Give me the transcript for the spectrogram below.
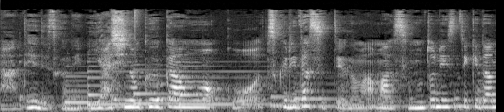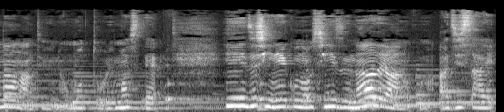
何て言うんですかね癒しの空間をこう作り出すっていうのはまあ本当に素敵だななんていうふうに思っておりまして、えー、ぜひねこのシーズンならではのこのアジサイ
